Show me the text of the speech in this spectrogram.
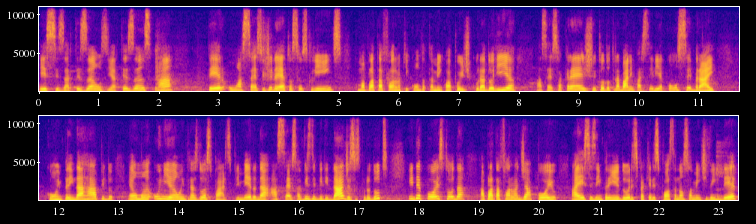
esses artesãos e artesãs a ter um acesso direto a seus clientes, com uma plataforma que conta também com apoio de curadoria, acesso a crédito e todo o trabalho em parceria com o Sebrae, com o Empreenda Rápido, é uma união entre as duas partes. Primeiro, dá acesso à visibilidade a esses produtos e depois toda a plataforma de apoio a esses empreendedores para que eles possam não somente vender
